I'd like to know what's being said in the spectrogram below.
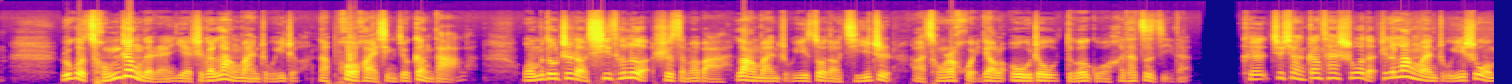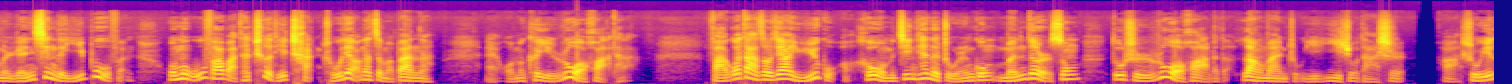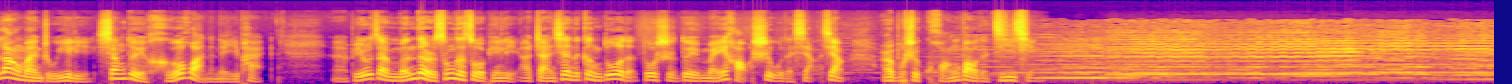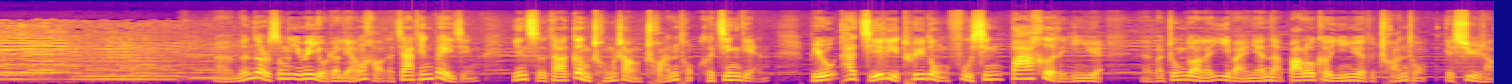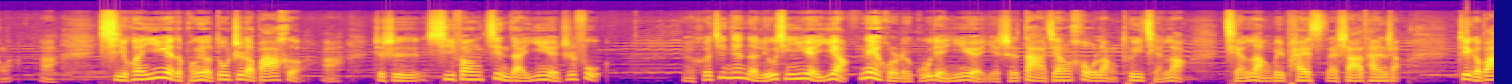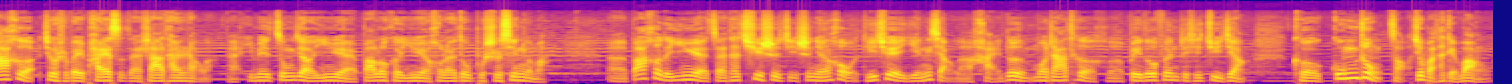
如果从政的人也是个浪漫主义者，那破坏性就更大了。我们都知道希特勒是怎么把浪漫主义做到极致啊，从而毁掉了欧洲、德国和他自己的。可就像刚才说的，这个浪漫主义是我们人性的一部分，我们无法把它彻底铲除掉，那怎么办呢？哎，我们可以弱化它。法国大作家雨果和我们今天的主人公门德尔松都是弱化了的浪漫主义艺术大师啊，属于浪漫主义里相对和缓的那一派。呃，比如在门德尔松的作品里啊，展现的更多的都是对美好事物的想象，而不是狂暴的激情。门德尔松因为有着良好的家庭背景，因此他更崇尚传统和经典。比如，他竭力推动复兴巴赫的音乐，呃，把中断了一百年的巴洛克音乐的传统给续上了。啊，喜欢音乐的朋友都知道巴赫啊，这是西方近代音乐之父。呃，和今天的流行音乐一样，那会儿的古典音乐也是大江后浪推前浪，前浪被拍死在沙滩上。这个巴赫就是被拍死在沙滩上了。哎，因为宗教音乐、巴洛克音乐后来都不时兴了嘛。呃，巴赫的音乐在他去世几十年后，的确影响了海顿、莫扎特和贝多芬这些巨匠，可公众早就把他给忘了。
